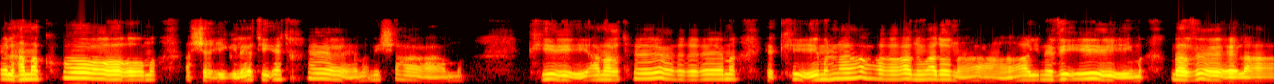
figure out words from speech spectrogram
אל המקום אשר הגליתי אתכם משם כי אמרתם הקים לנו אדוני נביאים בבלה.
